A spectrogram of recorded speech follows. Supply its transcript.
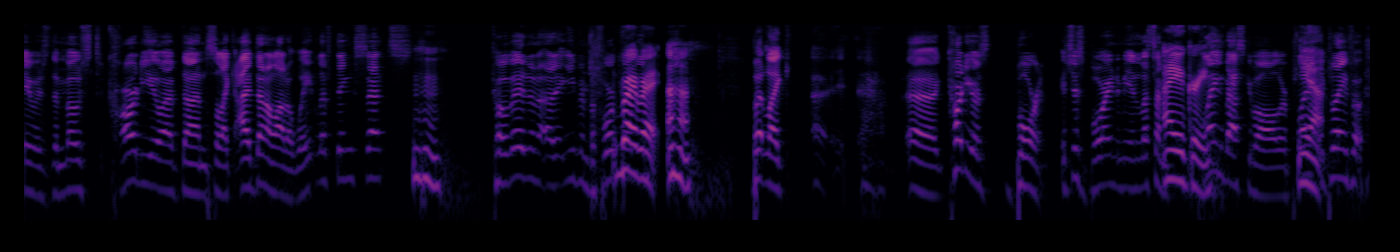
It was the most cardio I've done. So like I've done a lot of weightlifting since Mhm. COVID and uh, even before COVID. Right, right. Uh-huh. But like, uh, uh, cardio is boring. It's just boring to me unless I'm I agree. playing basketball or playing Yeah. playing football.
